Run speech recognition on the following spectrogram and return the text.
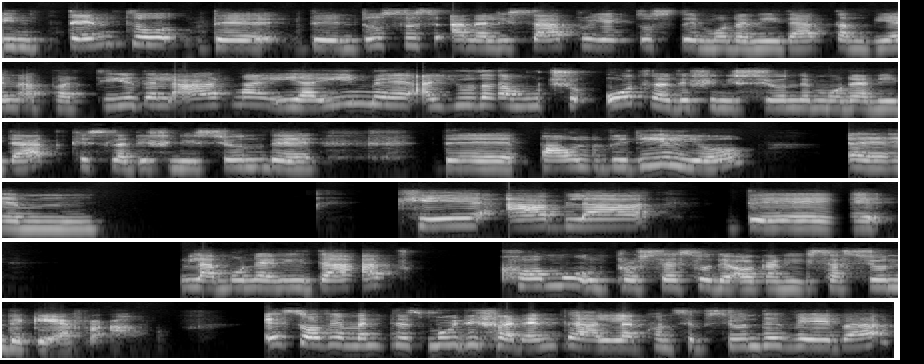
intento de, entonces analizar proyectos de modernidad también a partir del arma y ahí me ayuda mucho otra definición de modernidad, que es la definición de, Paul Virilio, em, que habla de la modernidad como un proceso de organización de guerra. Eso obviamente es muy diferente a la concepción de Weber,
